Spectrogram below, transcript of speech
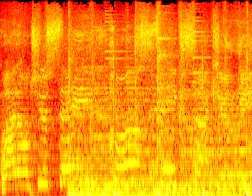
Why don't you stay? Oh, stay, I really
